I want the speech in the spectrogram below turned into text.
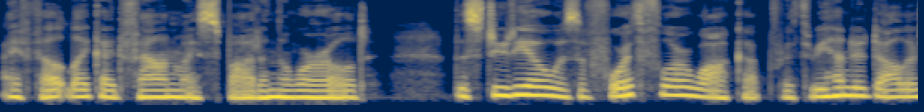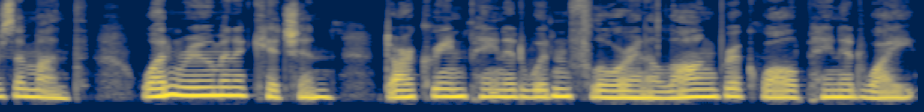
I felt like I'd found my spot in the world. The studio was a fourth floor walk up for $300 a month, one room and a kitchen, dark green painted wooden floor, and a long brick wall painted white.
